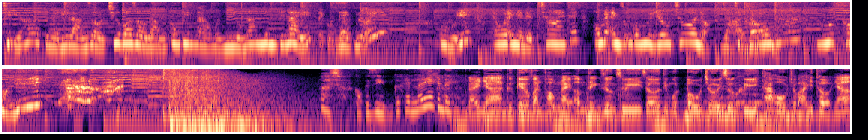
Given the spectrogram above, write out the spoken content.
Chị á, từ ngày đi làm giờ chưa bao giờ làm cái công ty nào mà nhiều nam nhân thế này ấy, lại còn đẹp nữa ấy. Ui, em ơi anh này đẹp trai thế. Không biết anh Dũng có người yêu chưa nhở? Dạ chị đâu? Ừ, Hỏi đi. Có cái gì mà cứ khen lấy khen để Đấy nhá, cứ kêu văn phòng này âm thịnh dương suy Giờ thì một bầu trời dương khí tha hồ cho bà hít thở nhá.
